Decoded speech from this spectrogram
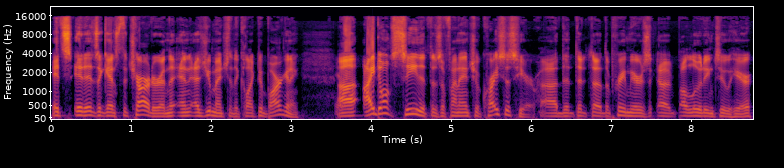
It's it is against the charter, and the, and as you mentioned, the collective bargaining. Uh, I don't see that there's a financial crisis here uh, that, that uh, the premier's uh, alluding to here.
